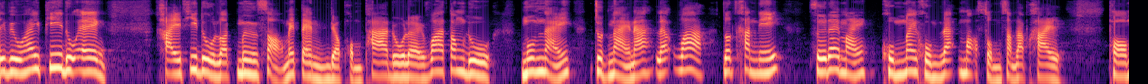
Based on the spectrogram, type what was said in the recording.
รีวิวให้พี่ดูเอง ใครที่ดูรถมือสองไม่เป็น เดี๋ยวผมพาดูเลยว่าต้องดูมุมไหนจุดไหนนะ และว่ารถคันนี้ซื้อได้ไหมคุ้มไม่คุ้มและเหมาะสมสำหรับใคร ผม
